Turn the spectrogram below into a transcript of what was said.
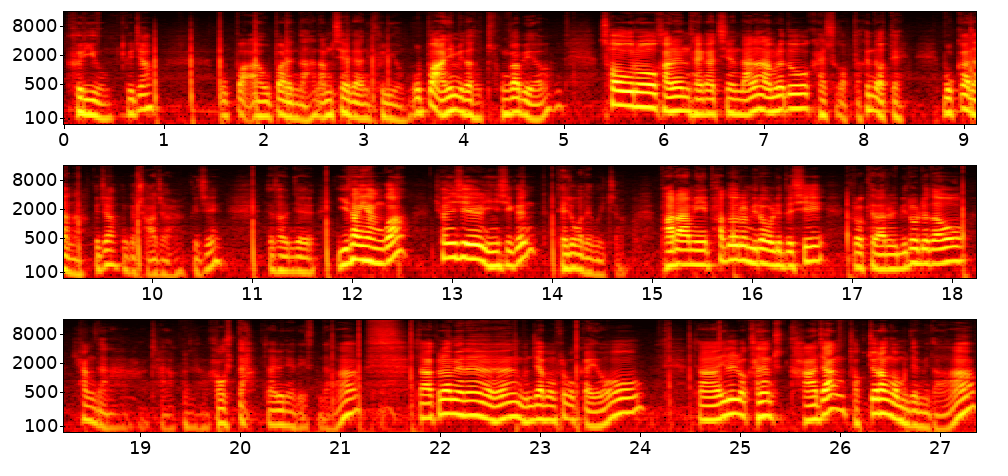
그리움. 그죠? 오빠 아 오빠랜다. 남친에 대한 그리움. 오빠 아닙니다. 동갑이에요. 서울로 가는 달같이는 나는 아무래도 갈 수가 없다. 근데 어때? 못 가잖아. 그죠? 그러니까 좌절. 그지? 그래서 이제 이상향과 현실 인식은 대조가 되고 있죠. 바람이 파도를 밀어 올리듯이 그렇게 나를 밀어 올려다오 향단아. 가고 싶다. 자, 이런 얘기 되겠습니다. 자, 그러면은 문제 한번 풀어볼까요? 자, 1번 가장 가장 적절한 건 문제입니다.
